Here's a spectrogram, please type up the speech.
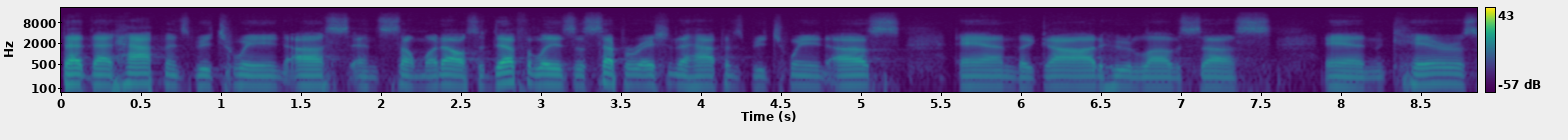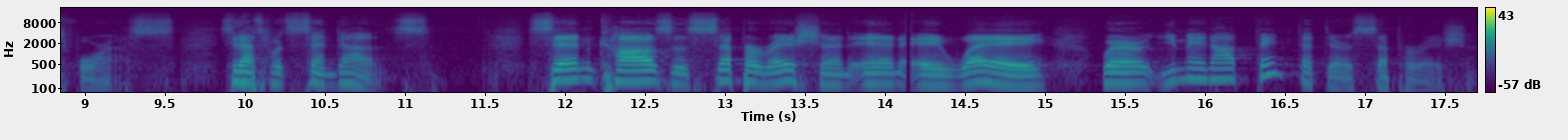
that, that happens between us and someone else. It definitely is a separation that happens between us and the God who loves us and cares for us. See, that's what sin does. Sin causes separation in a way where you may not think that there's separation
